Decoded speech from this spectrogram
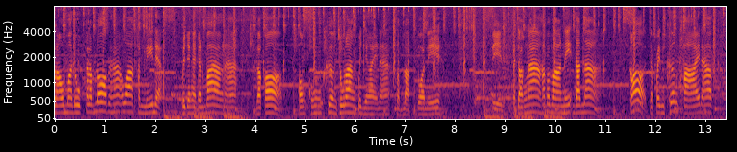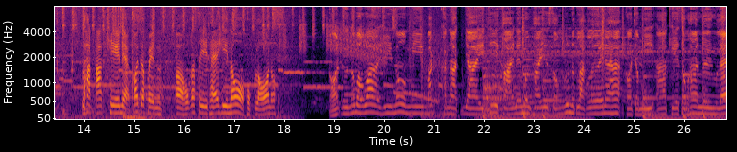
เรามาดูกระรอบนะฮะว่าคันนี้เนี่ยเป็นยังไงกันบ้างนะฮะ แล้วก็ห้องคงเครื่องช่วงล่างเป็นยังไงนะฮะสำหรับตัวนี้นี่กระจังหน้าครับประมาณนี้ด้านหน้า ก็จะเป็นเครื่องท้ายนะครับ รหัส RK เนี่ยก็จะเป็นเอ่อ6ซีแท้ฮีโน่6ล้อเนาะ ก่อนอื่นต้องบอกว่าฮีโน่มีบัตรขนาดใหญ่ที่ขายในเมืองไทย 2 รุ่นหลักๆเลยนะฮะ ก็จะมี RK 251 และ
